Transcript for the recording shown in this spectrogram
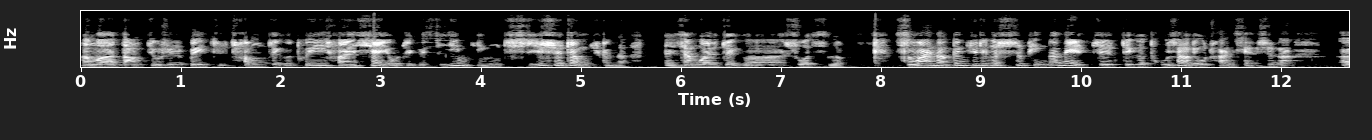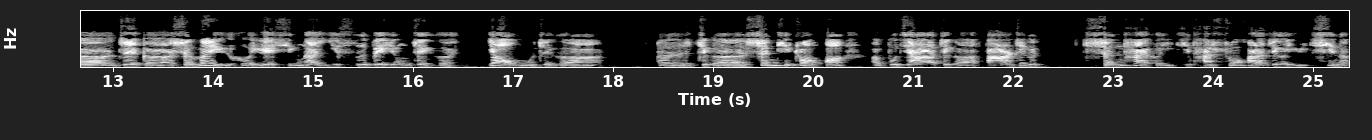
那么当就是被指称这个推翻现有这个习近平歧视政权的呃相关这个说辞。此外呢，根据这个视频的内这这个图像流传显示呢，呃，这个沈梦雨和岳星呢疑似被用这个药物，这个呃这个身体状况呃不佳，这个反而这个神态和以及他说话的这个语气呢，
